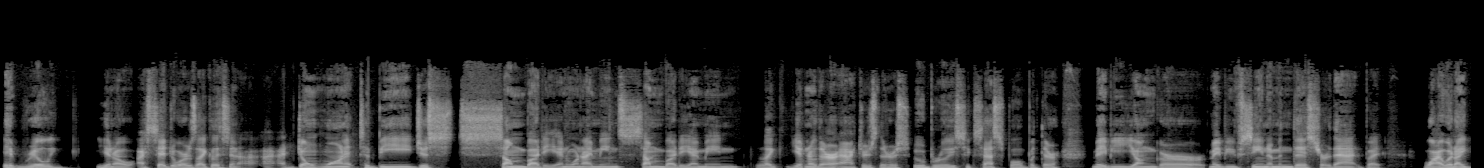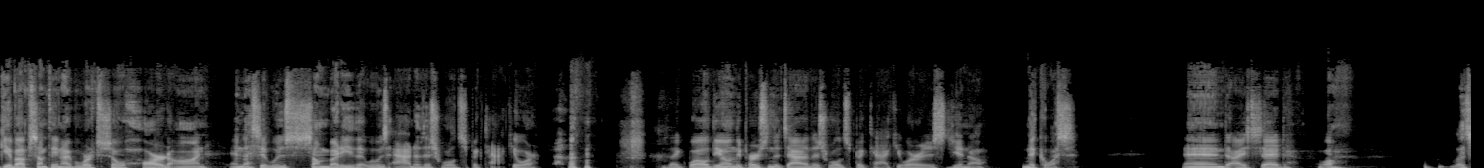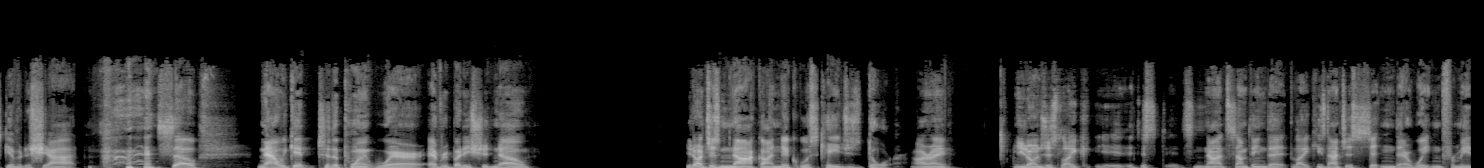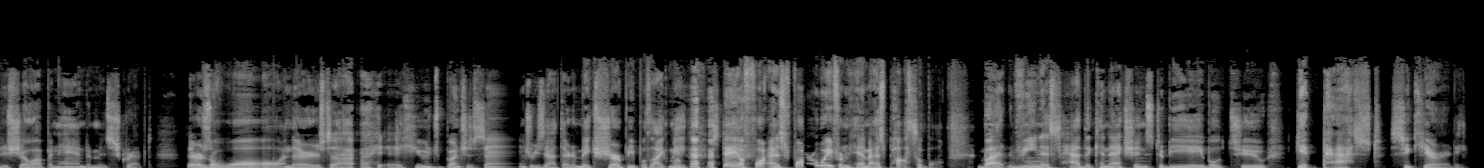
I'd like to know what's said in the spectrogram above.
it really, you know, I said to her, "I was like, listen, I, I don't want it to be just somebody. And when I mean somebody, I mean like, you know, there are actors that are uberly successful, but they're maybe younger, or maybe you've seen them in this or that. But why would I give up something I've worked so hard on unless it was somebody that was out of this world spectacular? He's like, well, the only person that's out of this world spectacular is, you know, Nicolas. And I said, well, let's give it a shot. so now we get to the point where everybody should know you don't just knock on Nicolas Cage's door, all right? You don't just like it just it's not something that like he's not just sitting there waiting for me to show up and hand him his script. There's a wall and there's a, a, a huge bunch of sentries out there to make sure people like me stay a far, as far away from him as possible. But Venus had the connections to be able to get past security.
